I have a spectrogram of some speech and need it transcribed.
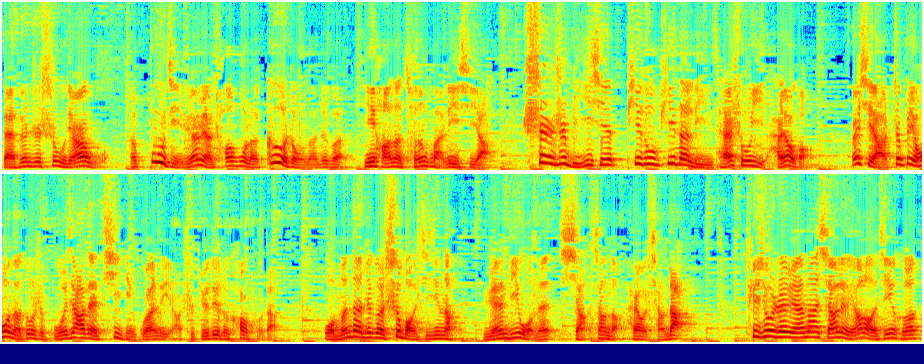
百分之十五点五。呃，不仅远远超过了各种的这个银行的存款利息啊，甚至比一些 P to P 的理财收益还要高。而且啊，这背后呢都是国家在替你管理啊，是绝对的靠谱的。我们的这个社保基金呢，远比我们想象的还要强大。退休人员呢，想领养老金和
